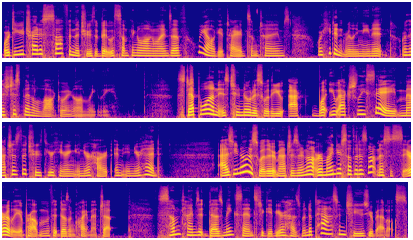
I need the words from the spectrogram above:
Or do you try to soften the truth a bit with something along the lines of, we all get tired sometimes, or he didn't really mean it, or there's just been a lot going on lately? Step one is to notice whether you act, what you actually say matches the truth you're hearing in your heart and in your head. As you notice whether it matches or not, remind yourself that it's not necessarily a problem if it doesn't quite match up. Sometimes it does make sense to give your husband a pass and choose your battles.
